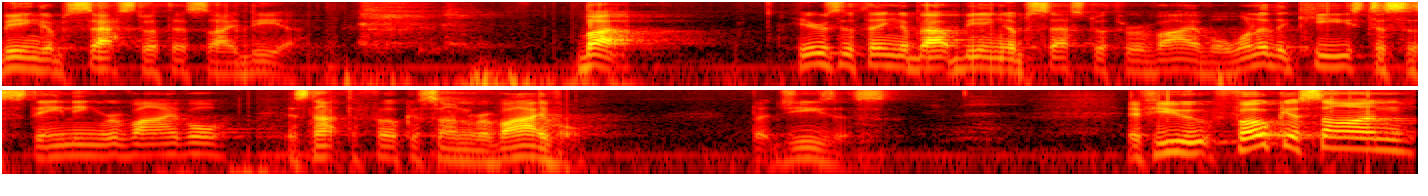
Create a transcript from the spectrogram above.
being obsessed with this idea. But here's the thing about being obsessed with revival one of the keys to sustaining revival is not to focus on revival, but Jesus. If you focus on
